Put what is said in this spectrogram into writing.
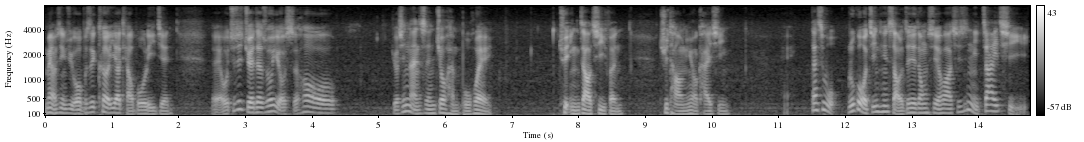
没有兴趣，我不是刻意要挑拨离间，对我就是觉得说，有时候有些男生就很不会去营造气氛，去讨女友开心。但是我如果我今天少了这些东西的话，其实你在一起。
